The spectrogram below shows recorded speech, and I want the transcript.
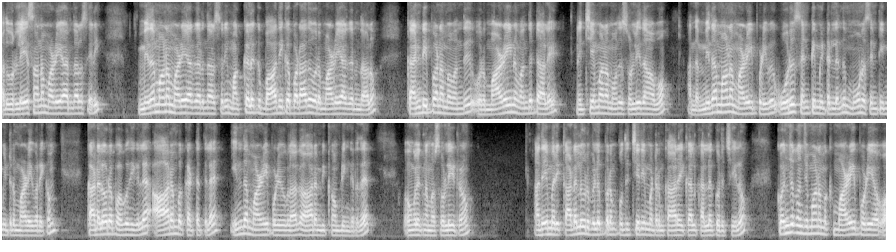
அது ஒரு லேசான மழையாக இருந்தாலும் சரி, மிதமான மழையாக இருந்தாலும் சரி, மக்களுக்கு பாதிக்கப்படாத ஒரு மழையாக இருந்தாலும், கண்டிப்பாக நம்ம வந்து ஒரு மழைன்னு வந்துட்டாலே நிச்சயமாக நம்ம வந்து சொல்லி தான் ஆகும் அந்த மிதமான மழை பொழிவு ஒரு சென்டிமீட்டர்லேருந்து மூணு சென்டிமீட்டர் மழை வரைக்கும் கடலோர பகுதிகளில் ஆரம்ப கட்டத்தில் இந்த மழை பொழிவுகளாக ஆரம்பிக்கும் அப்படிங்கிறத உங்களுக்கு நம்ம சொல்லிடுறோம். அதே மாதிரி கடலூர், விழுப்புரம், புதுச்சேரி மற்றும் காரைக்கால், கள்ளக்குறிச்சியிலும் கொஞ்சம் கொஞ்சமாக நமக்கு மழை பொழிய வா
